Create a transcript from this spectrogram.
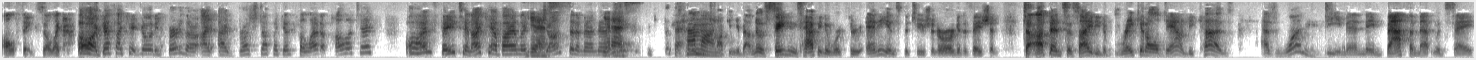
all think so. Like, oh, I guess I can't go any further. I, I brushed up against the line of politics. Oh, I'm Satan. I can't violate Yes. the Johnson Amendment. Yes. What the hell Come are you on. talking about? No, Satan's happy to work through any institution or organization to upend society, to break it all down, because as one demon named Baphomet would say,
